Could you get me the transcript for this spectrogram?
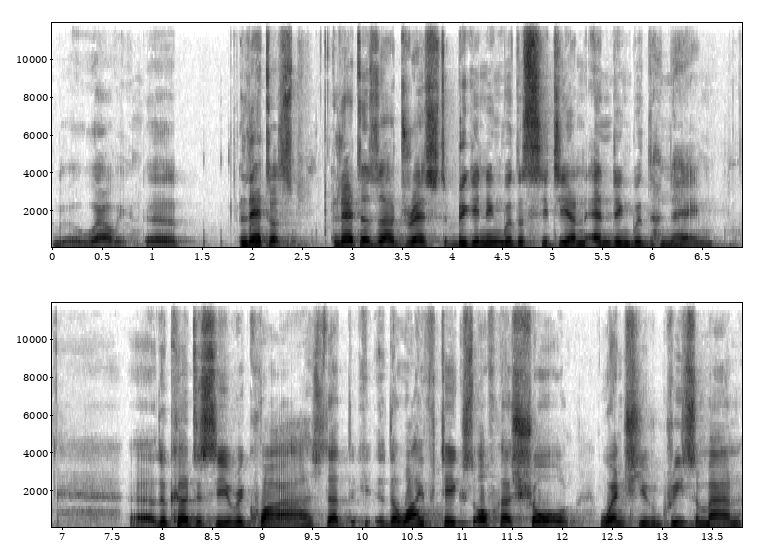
where are we? Uh, letters. Letters are addressed beginning with the city and ending with the name. Uh, the courtesy requires that the wife takes off her shawl when she greets a man,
